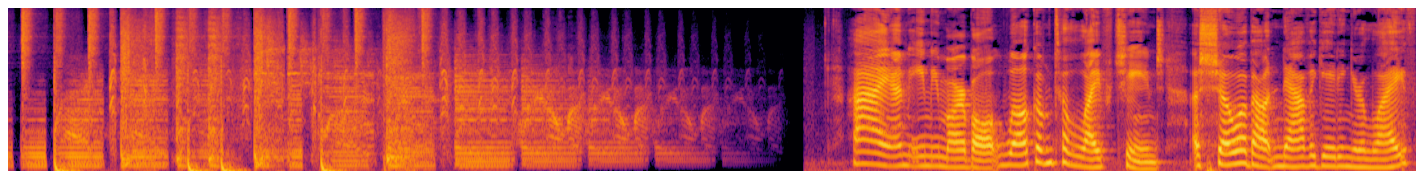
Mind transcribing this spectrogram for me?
Hi, I'm Amy Marble. Welcome to Life Change, a show about navigating your life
